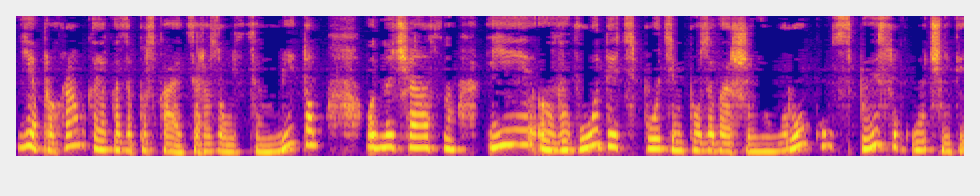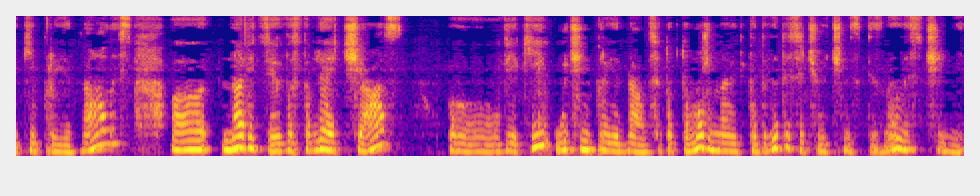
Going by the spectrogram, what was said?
Є програмка, яка запускається разом з цим мітом одночасно і виводить потім по завершенню уроку список учнів, які приєднались, е, навіть виставляє час. е, В який учень приєднався, тобто можемо навіть подивитися, чи учні спізнились чи ні.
